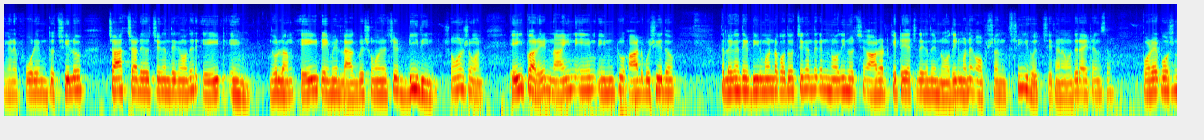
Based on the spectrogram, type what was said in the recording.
এখানে ফোর এম তো ছিল। চার চারে হচ্ছে এখান থেকে আমাদের এইট এম ধরলাম এইট এম এর লাগবে সমান হচ্ছে ডি দিন। সমান সমান। এই পারে নাইন এম ইন্টু আট বসিয়ে দাও। তাহলে এখান থেকে ডির মানটা কত হচ্ছে? এখান থেকে নদিন হচ্ছে। আর আট কেটে যাচ্ছে। এখান থেকে নদিন মানে অপশান থ্রি হচ্ছে এখানে আমাদের রাইট অ্যান্সার পরের প্রশ্ন,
